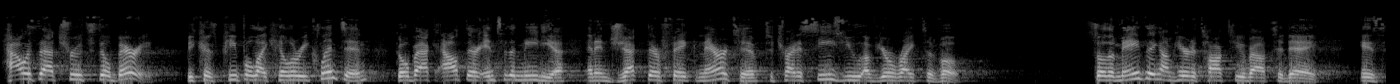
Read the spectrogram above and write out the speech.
How is that truth still buried? Because people like Hillary Clinton go back out there into the media and inject their fake narrative to try to seize you of your right to vote. So the main thing I'm here to talk to you about today is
